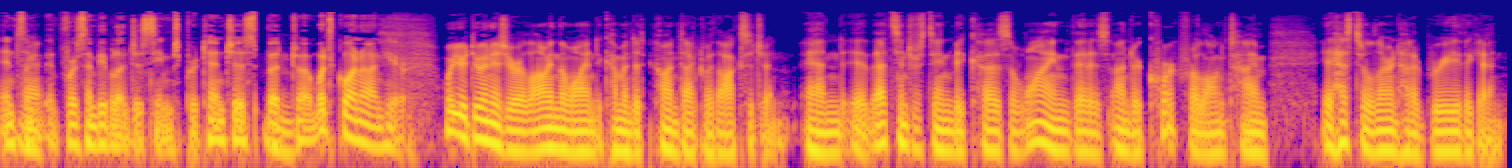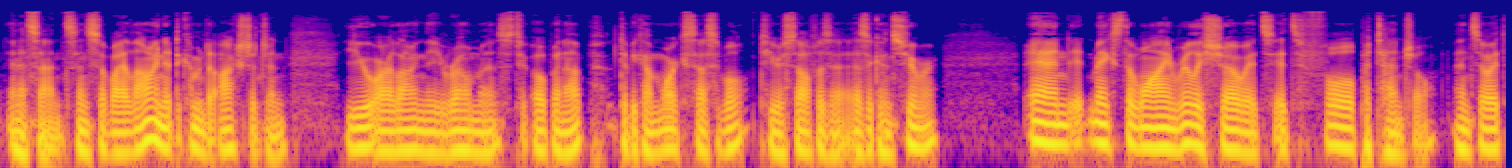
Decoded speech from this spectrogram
And some, right. For some people, it just seems pretentious. But uh, what's going on here? What you're doing is you're allowing the wine to come into contact with oxygen. And it, that's interesting because a wine that is under cork for a long time, it has to learn how to breathe again, in a sense. And so by allowing it to come into oxygen, you are allowing the aromas to open up, to become more accessible to yourself as a, as a consumer. And it makes the wine really show its its full potential. And so it,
